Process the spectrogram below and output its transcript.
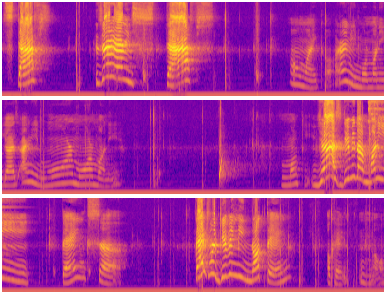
Staffs? Is there any staffs? Oh my god. I need more money, guys. I need more, more money. Monkey. Yes! Give me that money! Thanks. Uh, Thanks for giving me nothing. Okay, no.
